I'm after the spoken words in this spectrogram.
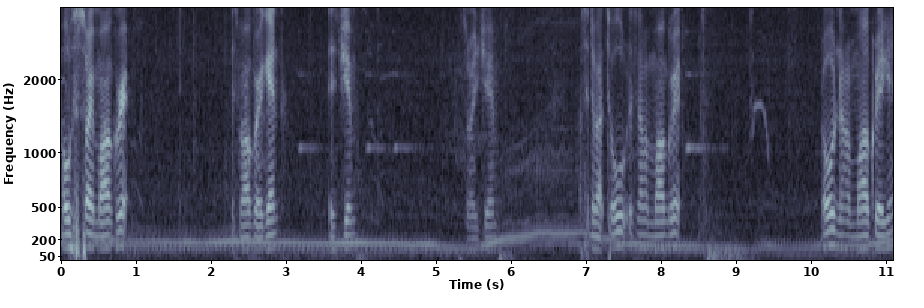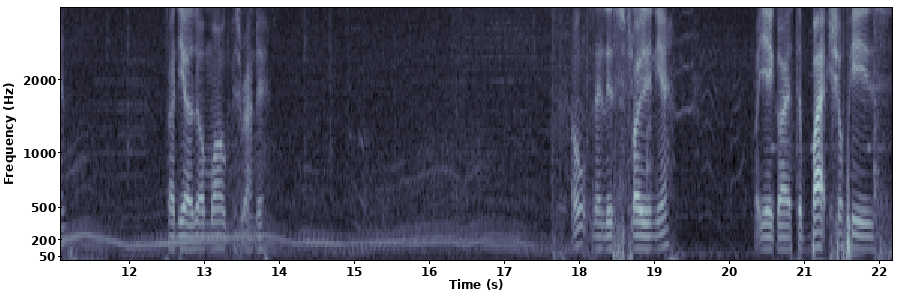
Oh, oh sorry, Margaret. It's Margaret again. It's Jim. Sorry, Jim. I said about tall. There's another Margaret. Oh, another Margaret again. God, yeah, little Margaret's around here. Oh, then this floating, yeah. But yeah, guys, the bike shop is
